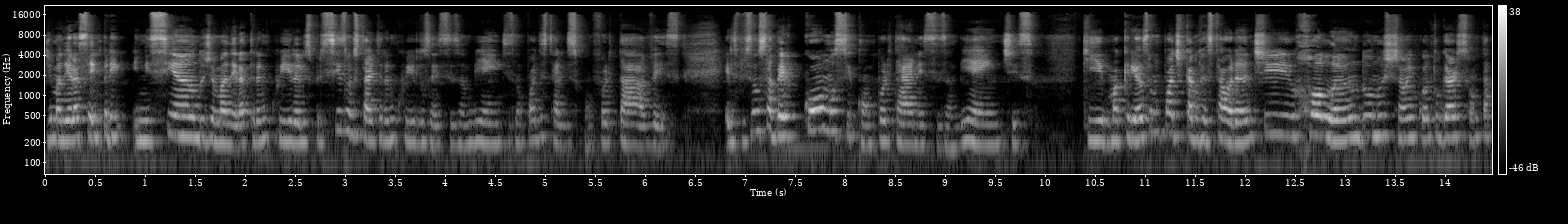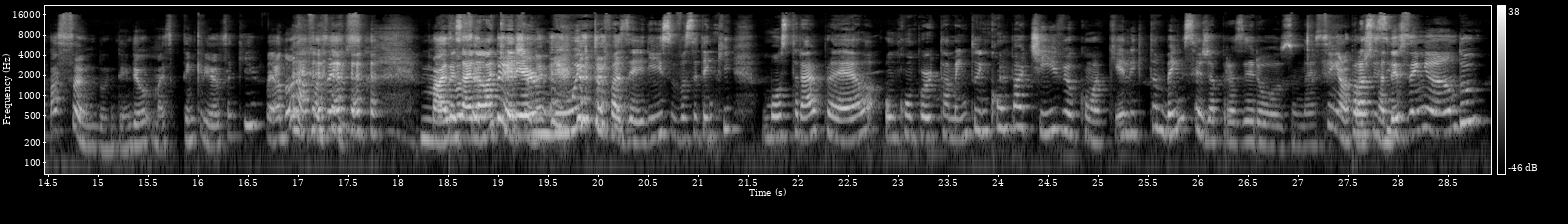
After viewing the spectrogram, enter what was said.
de maneira sempre iniciando, de maneira tranquila. Eles precisam estar tranquilos nesses ambientes, não podem estar desconfortáveis. Eles precisam saber como se comportar nesses ambientes que uma criança não pode ficar no restaurante rolando no chão enquanto o garçom tá passando, entendeu? Mas tem criança que vai adorar fazer isso. Mas Apesar dela deixa, querer né? muito fazer isso, você tem que mostrar para ela um comportamento incompatível com aquele que também seja prazeroso, né? Sim, ela pra pode estar se... desenhando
